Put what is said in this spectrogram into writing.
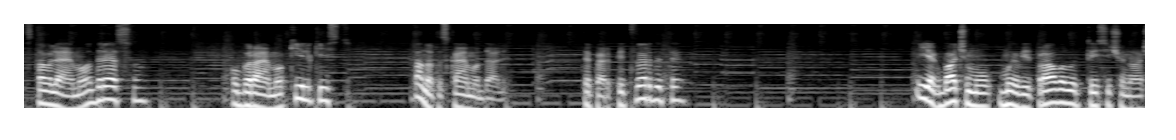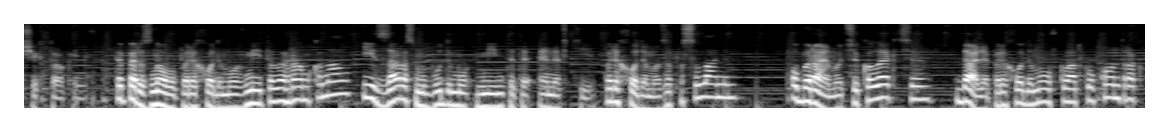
вставляємо адресу, обираємо кількість та натискаємо Далі. Тепер підтвердити. І як бачимо, ми відправили 1000 наших токенів. Тепер знову переходимо в мій телеграм-канал і зараз ми будемо мінтити NFT. Переходимо за посиланням, обираємо цю колекцію, далі переходимо у вкладку Контракт.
